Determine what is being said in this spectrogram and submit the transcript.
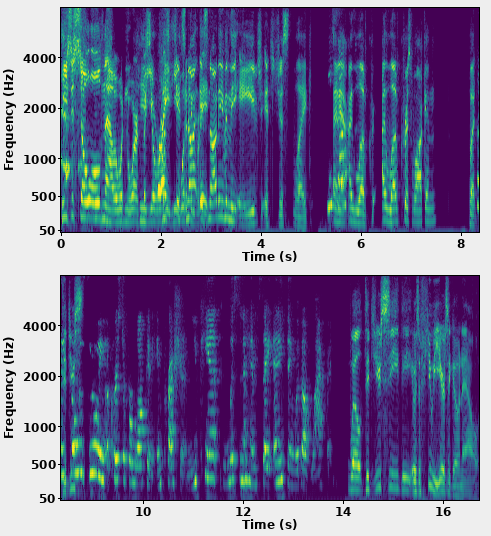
He's just so old now; it wouldn't work. but you're right; he would have not. been great. It's not even the age. It's just like, He and I, I love Chri- I love Chris Walken, but but did you? s- always doing a Christopher Walken impression. You can't listen to him say anything without laughing. Well, did you see the? It was a few years ago now.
